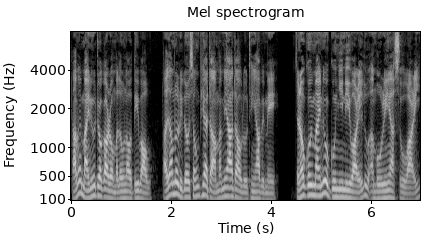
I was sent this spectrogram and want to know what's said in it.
ဒါပေမဲ့မိုင်နူးအတွက်ကတော့မလုံလောက်သေးပါဘူး။ဒါကြောင့်မလို့ဒီလိုဆုံးဖြတ်တာမမျှတော့လို့ထင်ရပေမဲ့ကျွန်တော်ကိုမိုင်တို့ကိုကူညီနေပါတယ်လို့အမိုရင်းကဆိုပါတယ်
